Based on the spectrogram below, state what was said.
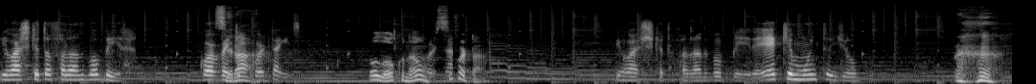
Eu acho que eu tô falando bobeira. Vai ter Será? que cortar isso. Ô, louco, não. Cortar. Precisa cortar. Eu acho que eu tô falando bobeira. É que é muito jogo.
